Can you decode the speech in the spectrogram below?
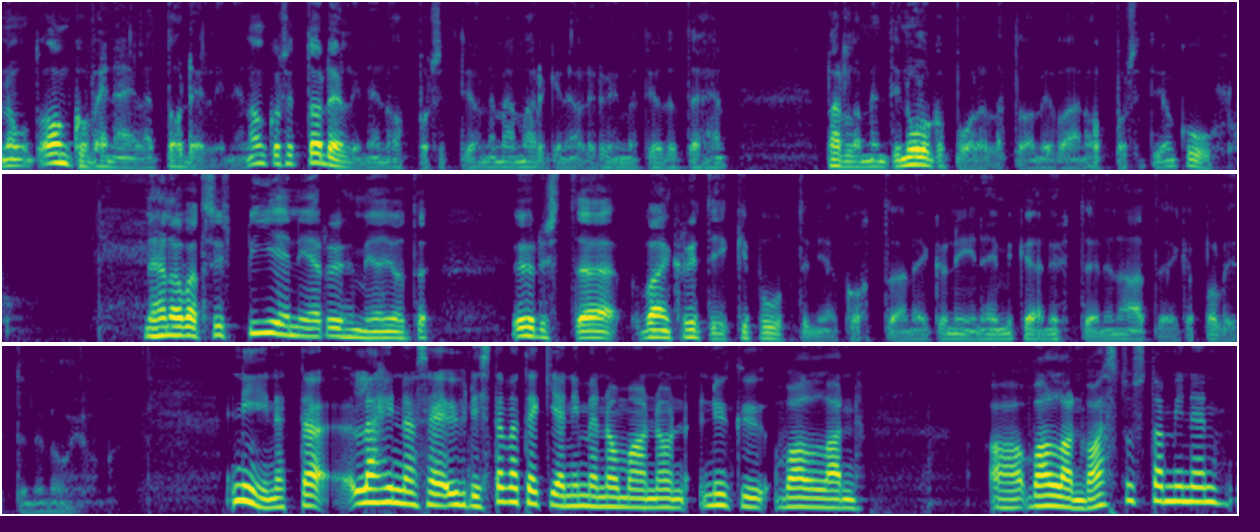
No, mutta onko Venäjällä todellinen? Onko se todellinen oppositio, nämä marginaaliryhmät, joita tähän parlamentin ulkopuolella toimivaan opposition kuuluu. Nehän ovat siis pieniä ryhmiä, joita yhdistää vain kritiikki Putinia kohtaan, eikö niin? Ei mikään yhteinen aate eikä poliittinen ohjelma. Niin, että lähinnä se yhdistävä tekijä nimenomaan on nykyvallan äh, vallan vastustaminen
